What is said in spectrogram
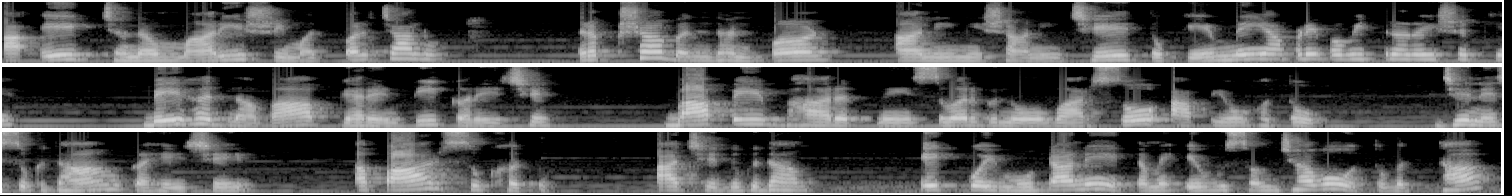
આ એક જન્મ મારી શ્રીમત પર ચાલો. રક્ષાબંધન પણ આની નિશાની છે, તો કેમ નહીં આપણે પવિત્ર રહી શકીએ? બેહદના બાપ ગેરંટી કરે છે. બાપે ભારતને સ્વર્ગનો વારસો આપ્યો હતો. જેને સુખધામ કહે છે. અપાર સુખ હતું. આ છે દુઃખધામ. એક કોઈ મોટાને તમે એવું સમજાવો તો બધા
